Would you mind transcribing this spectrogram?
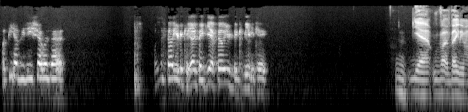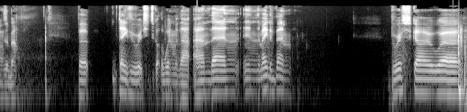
what PWG show was that? Was it failure to? I think yeah, failure to communicate. Yeah, vaguely rings a bell. But Davey Richards got the win with that. And then in the main event, Briscoe uh,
